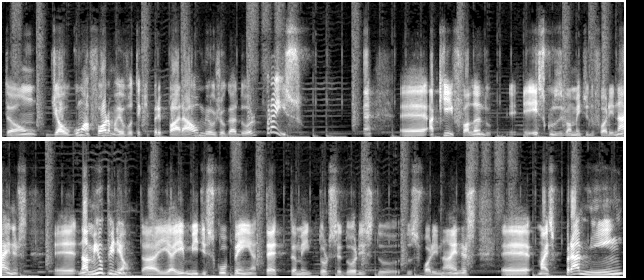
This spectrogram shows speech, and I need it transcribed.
Então, de alguma forma, eu vou ter que preparar o meu jogador para isso. Né? É, aqui, falando exclusivamente do 49ers, é, na minha opinião, tá? E aí me desculpem até também torcedores do, dos 49ers, é, mas para mim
